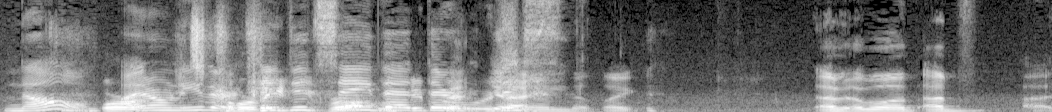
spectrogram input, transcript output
No, Or I don't either. They did say wrong. that people they're. were yeah. saying that like, uh, well, I've uh,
